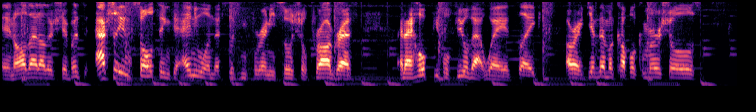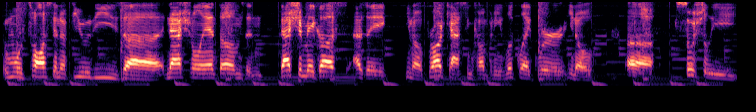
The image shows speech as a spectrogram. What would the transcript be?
and all that other shit. But it's actually insulting to anyone that's looking for any social progress. And I hope people feel that way. It's like, all right, give them a couple commercials and we'll toss in a few of these uh, national anthems, and that should make us as a you know broadcasting company look like we're you know uh, socially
